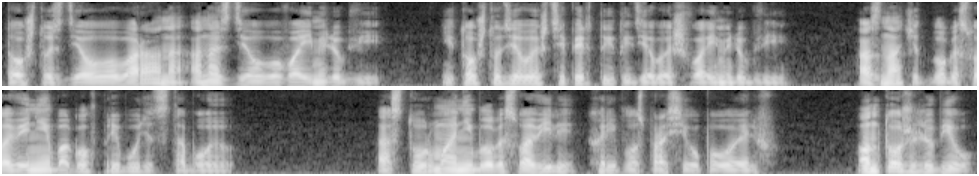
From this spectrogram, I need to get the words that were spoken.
То, что сделала Варана, она сделала во имя любви. И то, что делаешь теперь ты, ты делаешь во имя любви. А значит, благословение богов прибудет с тобою». «А Стурма они благословили?» — хрипло спросил полуэльф. «Он тоже любил».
